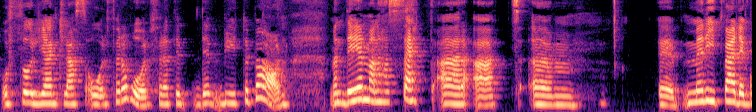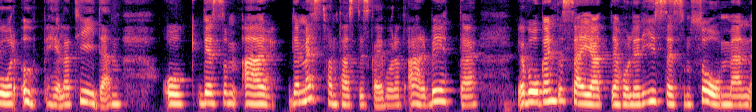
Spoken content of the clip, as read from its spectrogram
och följa en klass år för år för att det, det byter barn. Men det man har sett är att um, eh, meritvärde går upp hela tiden. Och det som är det mest fantastiska i vårt arbete, jag vågar inte säga att det håller i sig som så, men,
